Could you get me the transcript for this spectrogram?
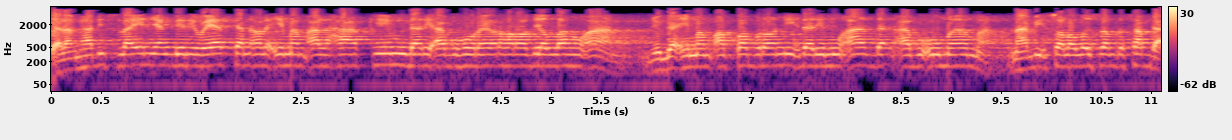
Dalam hadis lain yang diriwayatkan oleh Imam Al-Hakim dari Abu Hurairah radhiyallahu an, juga Imam At-Tabrani dari Muad dan Abu Umamah, Nabi sallallahu alaihi wasallam bersabda,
